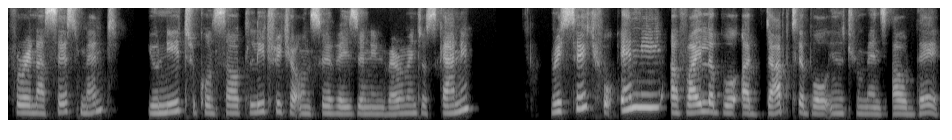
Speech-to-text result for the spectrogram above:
for an assessment, you need to consult literature on surveys and environmental scanning, research for any available adaptable instruments out there.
